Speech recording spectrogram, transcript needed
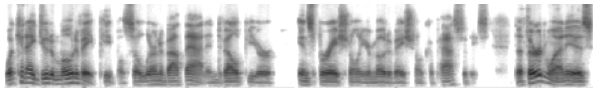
What can i do to motivate people? So learn about that and develop your inspirational your motivational capacities. The third one is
